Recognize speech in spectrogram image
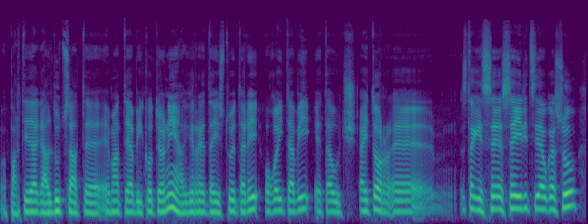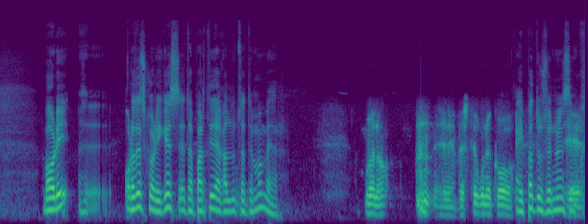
ba, partida galdutzat e, ematea bikote honi agirre eta iztuetari hogeita bi eta huts. Aitor, e, ez dakit, ze, ze iritzi daukazu, ba hori, e, ordezkorik ez eta partida galdutzat eman behar? Bueno, e, besteguneko... Aipatu zenuen zen.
